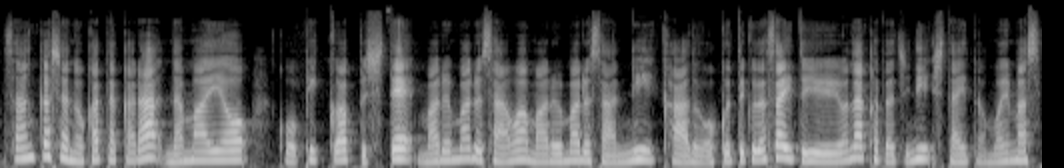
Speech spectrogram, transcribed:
参加者の方から名前をこうピックアップして、〇〇さんは〇〇さんにカードを送ってくださいというような形にしたいと思います。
